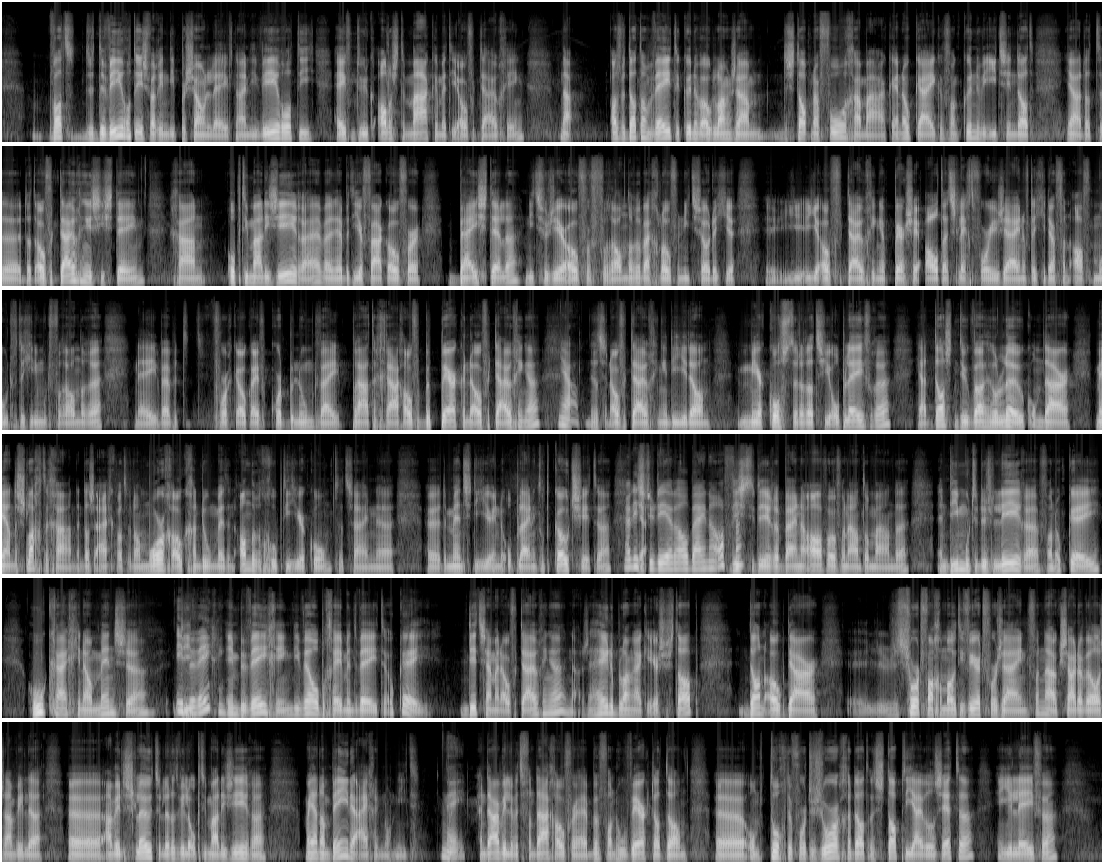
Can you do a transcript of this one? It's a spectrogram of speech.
wat de, de wereld is waarin die persoon leeft. Nou, die wereld die heeft natuurlijk alles te maken met die overtuiging. Nou, als we dat dan weten, kunnen we ook langzaam de stap naar voren gaan maken. En ook kijken van kunnen we iets in dat, ja, dat, uh, dat overtuigingssysteem gaan optimaliseren. Hè. Wij hebben het hier vaak over bijstellen, niet zozeer over veranderen. Wij geloven niet zo dat je, eh, je, je overtuigingen per se altijd slecht voor je zijn, of dat je daarvan af moet, of dat je die moet veranderen. Nee, we hebben het vorige keer ook even kort benoemd. Wij praten graag over beperkende overtuigingen. Ja. Dat zijn overtuigingen die je dan meer kosten dan dat ze je opleveren. Ja, dat is natuurlijk wel heel leuk om daar mee aan de slag te gaan. En dat is eigenlijk wat we dan morgen ook gaan doen met een andere groep die hier komt. Dat zijn uh, uh, de mensen die hier in de opleiding tot coach zitten. Ja, die studeren al bijna af. Die studeren bijna af over een aantal maanden. En die moeten dus leren van oké, hoe krijg je nou mensen in beweging. In beweging, die wel op een gegeven moment weten: oké, dit zijn mijn overtuigingen. Nou, dat is een hele belangrijke eerste stap. Dan ook daar een eh, soort van gemotiveerd voor zijn. Van nou, ik zou daar wel eens aan willen, uh, aan willen sleutelen, dat willen optimaliseren. Maar ja, dan ben je er eigenlijk nog niet. Nee. En daar willen we het vandaag over hebben. Van hoe werkt dat dan uh, om toch ervoor te zorgen dat een stap die jij wil zetten in je leven,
